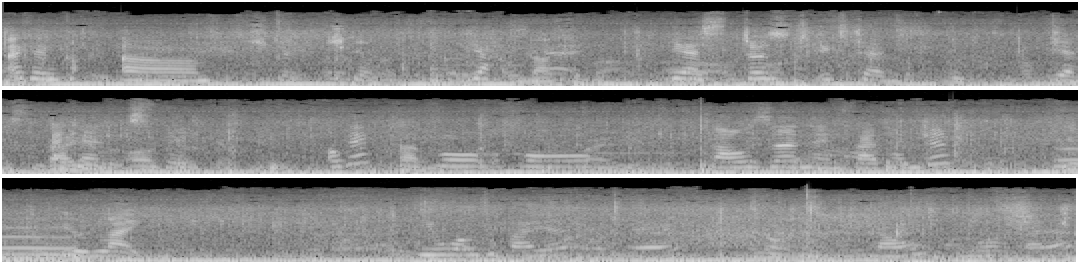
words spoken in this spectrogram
I can um. Yeah. Yes, just exchange. Yes, I can. Okay, exchange. okay. Okay, for four thousand and five hundred. If you like. You want to buy it? No. No. You want to buy it?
